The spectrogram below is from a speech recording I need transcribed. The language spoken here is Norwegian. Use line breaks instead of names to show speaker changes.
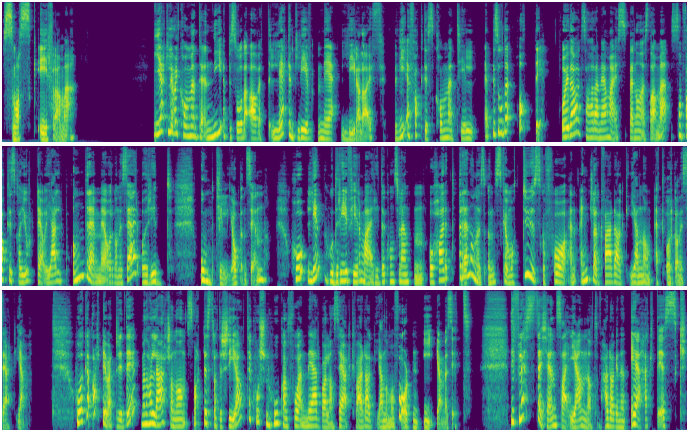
Smask ifra meg. Hjertelig velkommen til en ny episode av Et lekent liv med Lila Life. Vi er faktisk kommet til episode 80. Og i dag har jeg med meg ei spennende dame som faktisk har gjort det å hjelpe andre med å organisere og rydde om til jobben sin. Hun, Linn hun driver firmaet Ryddekonsulenten og har et brennende ønske om at du skal få en enklere hverdag gjennom et organisert hjem. Hun har ikke alltid vært ryddig, men har lært seg noen smarte strategier til hvordan hun kan få en mer balansert hverdag gjennom å få orden i hjemmet sitt. De fleste kjenner seg igjen at hverdagen er hektisk,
